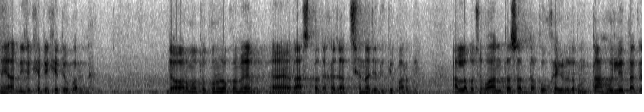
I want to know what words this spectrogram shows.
নেই আর নিজে খেটে খেতেও পারে না। দেওয়ার মতো কোনো রকমের রাস্তা দেখা যাচ্ছে না যে দিতে পারবে। আল্লাহ বলছেন ওয়ান তা সাদ্দাকু খাইরুল রকম তাহলে তাকে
